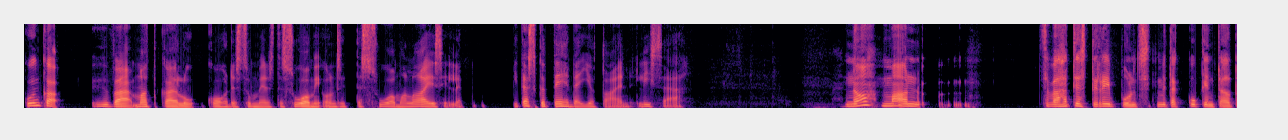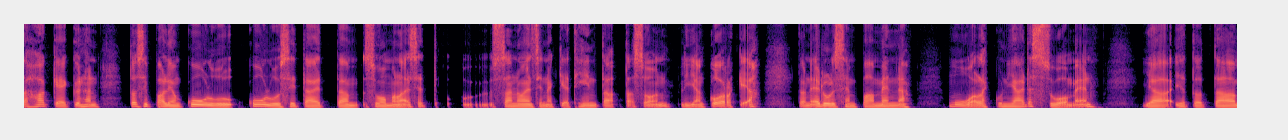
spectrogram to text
Kuinka hyvä matkailukohde sun mielestä Suomi on sitten suomalaisille? Pitäisikö tehdä jotain lisää? No, mä oon se vähän tietysti riippuu nyt sit, mitä kukin täältä hakee. Kyllähän tosi paljon kuuluu, kuuluu sitä, että suomalaiset sanoo ensinnäkin, että hintataso on liian korkea. Että on edullisempaa mennä muualle kuin jäädä Suomeen. Ja, ja tota,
